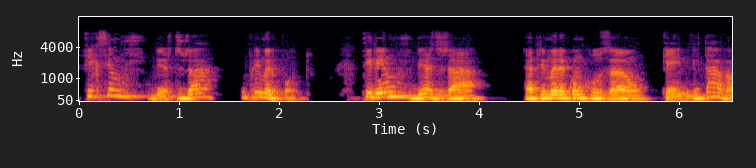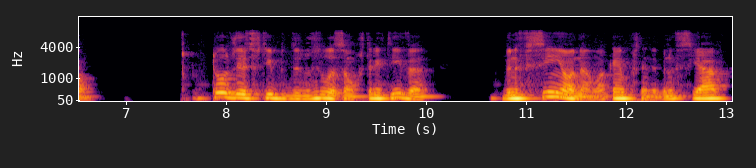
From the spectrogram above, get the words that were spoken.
Fixemos, desde já, o primeiro ponto. Tiremos, desde já, a primeira conclusão, que é inevitável. Todos estes tipos de legislação restritiva, beneficiam ou não a quem pretende beneficiar,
